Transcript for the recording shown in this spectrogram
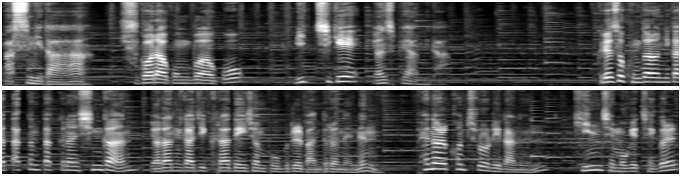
맞습니다. 죽어라 공부하고 미치게 연습해야 합니다. 그래서 공달 언니가 따끈따끈한 신간 11가지 그라데이션 보브를 만들어내는 패널 컨트롤이라는 긴 제목의 책을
